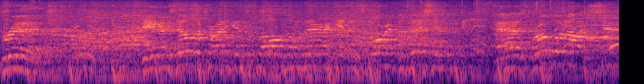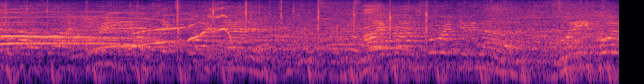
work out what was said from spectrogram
bridge. Gatorzilla trying to get some balls over there and get in scoring position as Robonaut shoots them outside. Three, now six points added. Live time scoring giving a 20 point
